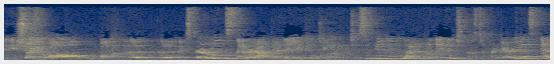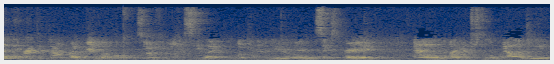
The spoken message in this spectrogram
they show you all, all of the, the experiments that are out there that you can do or participate in that are related to those different areas, and they break them down by grade level. So if you want to see, like, what can I do in sixth grade, and I'm interested in biology,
